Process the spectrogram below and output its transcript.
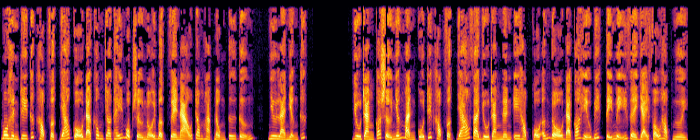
Mô hình tri thức học Phật giáo cổ đã không cho thấy một sự nổi bật về não trong hoạt động tư tưởng, như là nhận thức. Dù rằng có sự nhấn mạnh của triết học Phật giáo và dù rằng nền y học cổ Ấn Độ đã có hiểu biết tỉ mỉ về giải phẫu học người,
